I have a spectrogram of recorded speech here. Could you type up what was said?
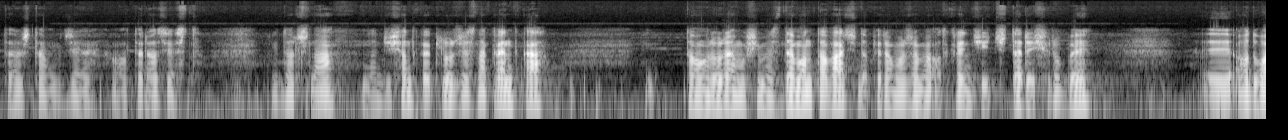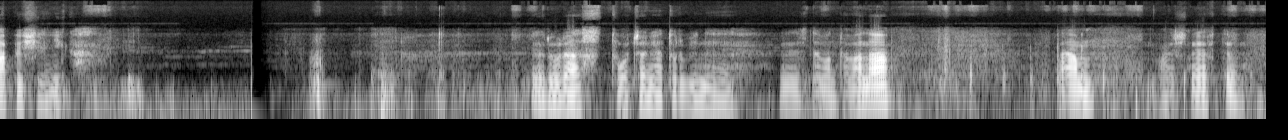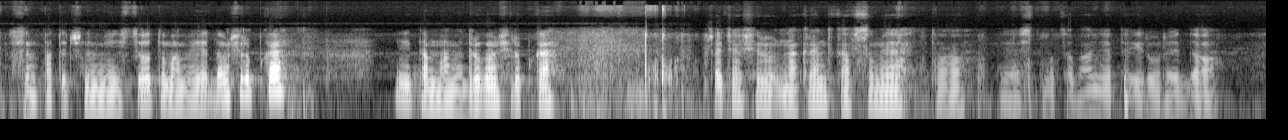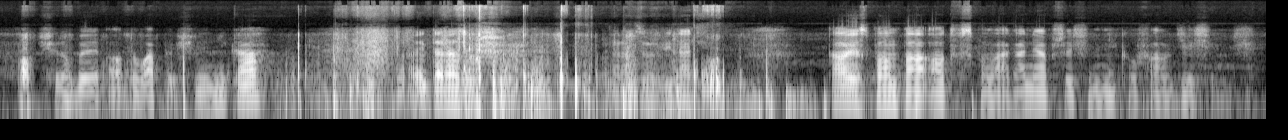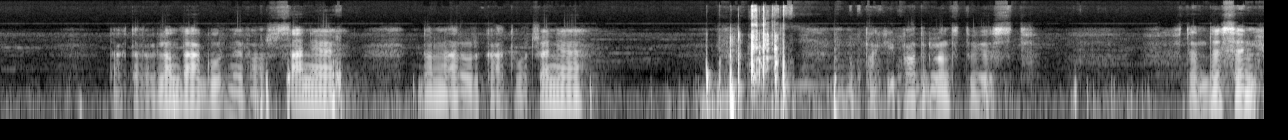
Też tam gdzie, o teraz jest widoczna, na dziesiątkę klucz jest nakrętka. Tą rurę musimy zdemontować, dopiero możemy odkręcić cztery śruby y, od łapy silnika. Rura z tłoczenia turbiny y, zdemontowana. Tam właśnie w tym sympatycznym miejscu tu mamy jedną śrubkę i tam mamy drugą śrubkę. Trzecia nakrętka w sumie to jest mocowanie tej rury do śruby od łapy silnika. No i teraz już teraz już widać to jest pompa od wspomagania przy silniku V10. Tak to wygląda. Górny wąż sanie, dolna rurka tłoczenie. Taki podgląd tu jest ten deseń.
